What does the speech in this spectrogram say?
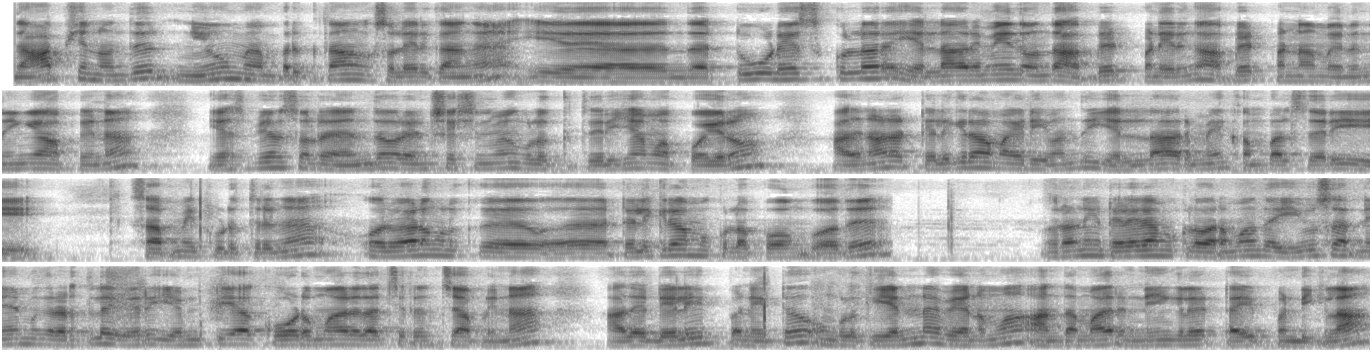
இந்த ஆப்ஷன் வந்து நியூ மெம்பருக்கு தான் சொல்லியிருக்காங்க. இந்த டூ டேஸ்க்குள்ளே எல்லாருமே இதை வந்து அப்டேட் பண்ணிடுங்க அப்டேட் பண்ணாமல் இருந்தீங்க அப்படின்னா எஸ்பிஎல் சொல்கிற எந்த ஒரு இன்ஸ்ட்ரக்ஷனுமே உங்களுக்கு தெரியாமல் போயிடும் அதனால் டெலிகிராம் ஐடி வந்து எல்லாருமே கம்பல்சரி சப்மிட் கொடுத்துருங்க. ஒருவேளை உங்களுக்கு டெலிகிராமுக்குள்ளே போகும்போது ஒரு நீங்கள் டெலிகிராமுக்குள்ளே வரும்போது அந்த யூசர் நேமுங்கிற இடத்துல வெறும் எம்டியாக கோடு மாதிரி ஏதாச்சும் இருந்துச்சு அப்படின்னா அதை டெலீட் பண்ணிவிட்டு உங்களுக்கு என்ன வேணுமோ அந்த மாதிரி நீங்களே டைப் பண்ணிக்கலாம்.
